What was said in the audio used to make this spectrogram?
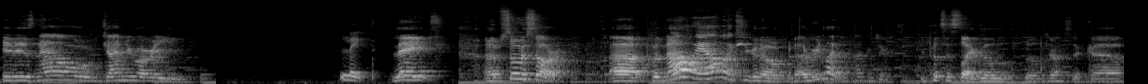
It is now January Late. late. I'm so sorry. Uh, but now I am actually going to open it. I really like the packaging. He puts this like little little Jurassic uh,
